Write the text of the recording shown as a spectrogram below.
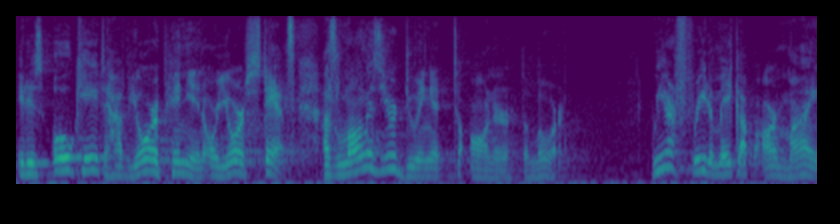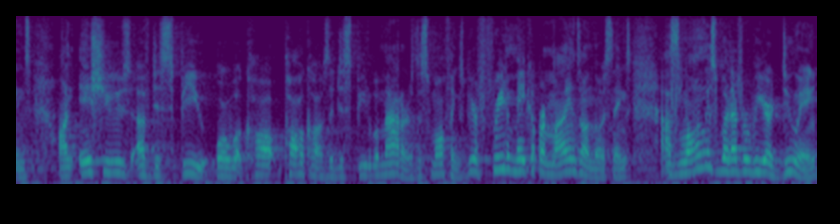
It is okay to have your opinion or your stance as long as you're doing it to honor the Lord. We are free to make up our minds on issues of dispute or what Paul calls the disputable matters, the small things. We are free to make up our minds on those things as long as whatever we are doing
